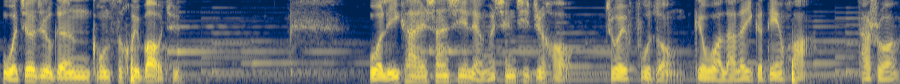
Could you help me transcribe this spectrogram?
我这就跟公司汇报去。我离开山西两个星期之后，这位副总给我来了一个电话。他说：“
